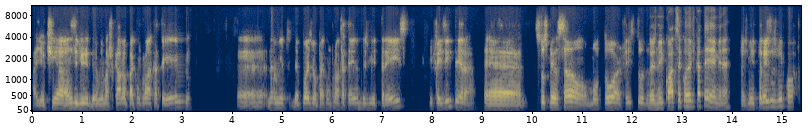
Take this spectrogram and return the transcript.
Aí eu tinha, antes de eu me machucar, meu pai comprou uma KTM, é, não, minto, depois meu pai comprou uma KTM em 2003 e fez inteira. É, suspensão, motor, fez tudo. 2004 você correu de KTM, né? 2003, 2004.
